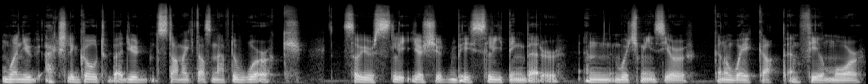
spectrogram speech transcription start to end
when you actually go to bed, your stomach doesn't have to work. So your sleep you should be sleeping better, and which means you're gonna wake up and feel more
